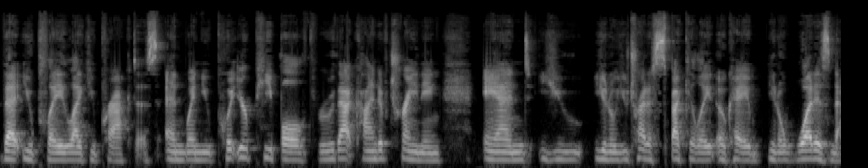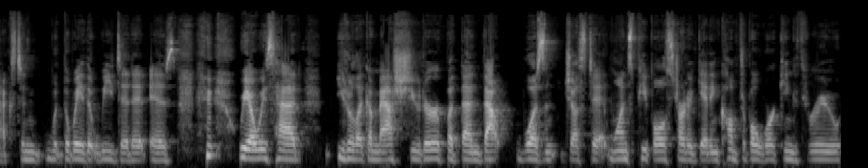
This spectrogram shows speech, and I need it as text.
that you play like you practice and when you put your people through that kind of training and you you know you try to speculate okay you know what is next and the way that we did it is we always had you know like a mass shooter but then that wasn't just it once people started getting comfortable working through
